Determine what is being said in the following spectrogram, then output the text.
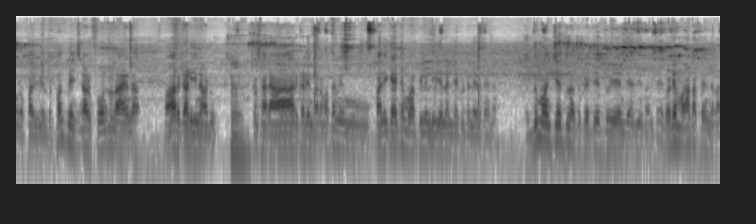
ఒక పదివేల రూపాయలు పెంచినాడు ఫోన్లో ఆయన. ఆరుకి అడిగినాడు ఒకసారి ఆరుకి అడిగిన తర్వాత మేము పదికి అయితే మా పిల్లలు ఇయ్యాలని లేకుండా లేదు నాయన. ఎద్దు మంచి ఎద్దు అంత పెద్ద ఎద్దు ఏంటి అది అంటే ఒరే మాట పోయింది రా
